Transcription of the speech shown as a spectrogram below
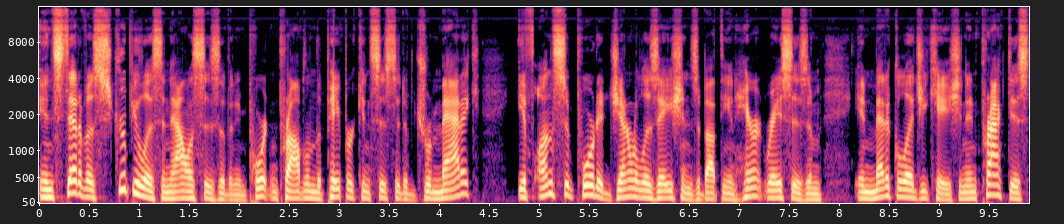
Instead of a scrupulous analysis of an important problem, the paper consisted of dramatic, if unsupported, generalizations about the inherent racism in medical education and practice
